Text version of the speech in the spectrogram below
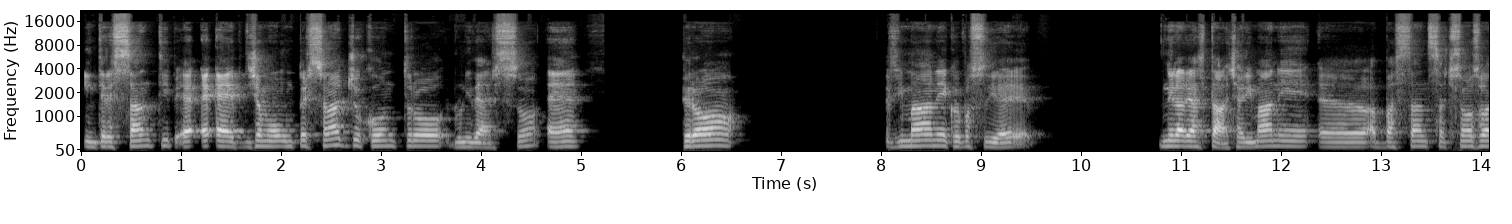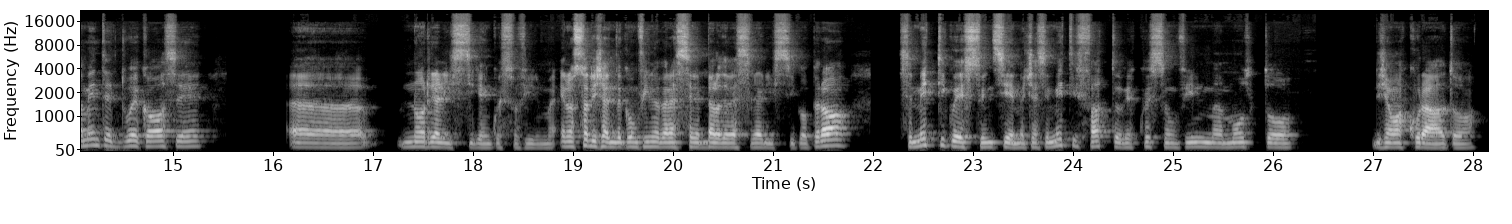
interessanti, è, è- è, diciamo un personaggio contro l'universo, è però rimane, come posso dire, nella realtà, cioè rimane eh, abbastanza, ci sono solamente due cose eh, non realistiche in questo film. E non sto dicendo che un film per essere bello deve essere realistico, però se metti questo insieme, cioè se metti il fatto che questo è un film molto, diciamo, accurato,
